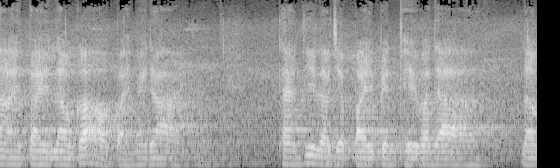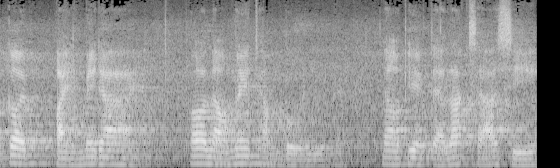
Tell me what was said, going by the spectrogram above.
ตายไปเราก็เอาไปไม่ได้ แทนที่เราจะไปเป็นเทวดา เราก็ไปไม่ได้ เพราะเราไม่ทำบุญ เราเพียงแต่รักษาศีล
